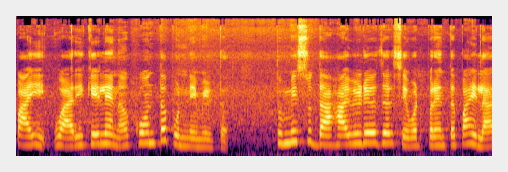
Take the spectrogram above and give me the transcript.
पायी वारी केल्यानं कोणतं पुण्य मिळतं? तुम्हीसुद्धा हा व्हिडिओ जर शेवटपर्यंत पाहिला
